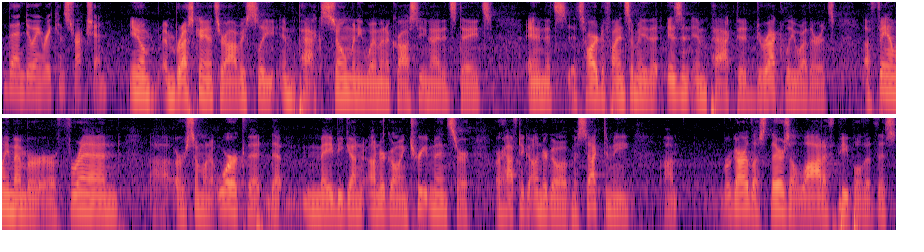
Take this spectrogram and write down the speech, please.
than doing reconstruction. You know, and breast cancer obviously impacts so many women across the United States, and it's it's hard to find somebody that isn't impacted directly, whether it's a family member or a friend uh, or someone at work that that may be undergoing treatments or or have to undergo a mastectomy, um, regardless, there's a lot of people that this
